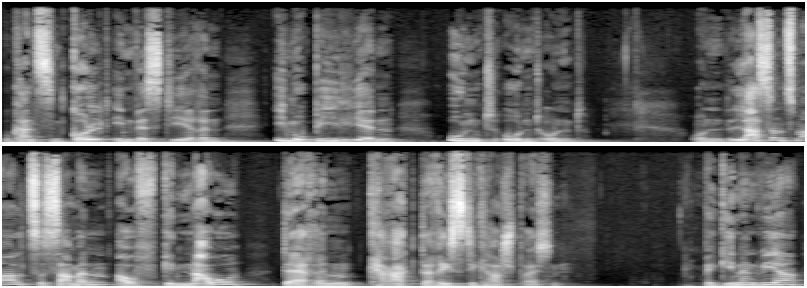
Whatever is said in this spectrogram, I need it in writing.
Du kannst in Gold investieren, Immobilien und, und, und. Und lass uns mal zusammen auf genau deren Charakteristika sprechen. Beginnen wir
